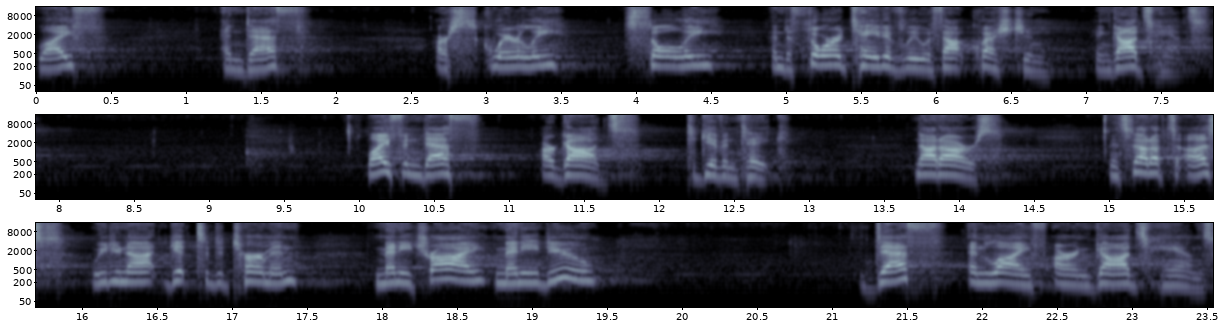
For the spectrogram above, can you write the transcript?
life and death are squarely, solely, and authoritatively, without question, in God's hands. Life and death are God's to give and take, not ours. It's not up to us. We do not get to determine. Many try, many do. Death and life are in God's hands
